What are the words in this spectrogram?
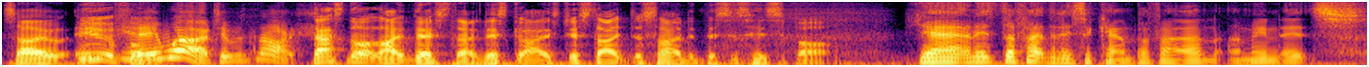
So Beautiful. It, it worked. It was nice. That's not like this though. This guy's just like decided this is his spot. Yeah, and it's the fact that it's a camper van. I mean, it's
